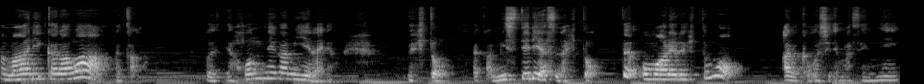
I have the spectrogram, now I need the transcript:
まあ、周りからは、なんか、そうですね、本音が見えない人、なんかミステリアスな人って思われる人もあるかもしれませんね。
